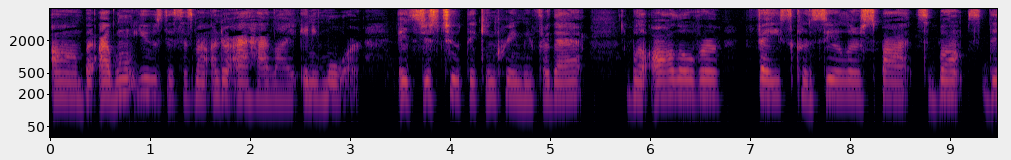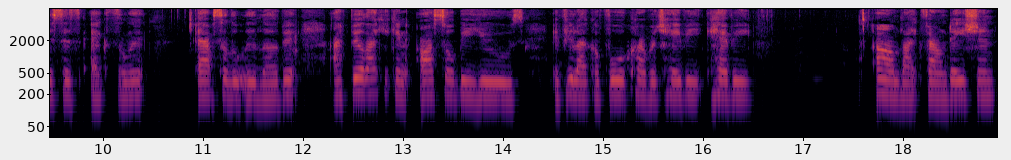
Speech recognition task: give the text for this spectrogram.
Um, but I won't use this as my under eye highlight anymore. It's just too thick and creamy for that. But all over face, concealer, spots, bumps. This is excellent. Absolutely love it. I feel like it can also be used if you like a full coverage heavy, heavy, um, like foundation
